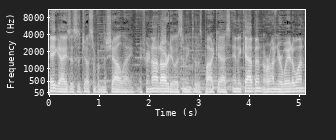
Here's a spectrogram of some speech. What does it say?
Hey guys, this is Justin from the Chalet. If you're not already listening to this podcast in a cabin or on your way to one,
